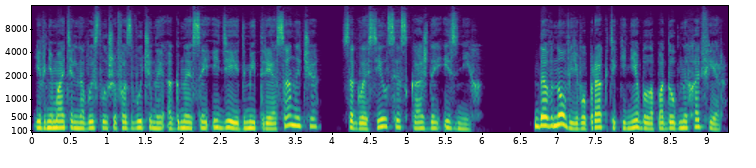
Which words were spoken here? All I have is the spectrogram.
и, внимательно выслушав озвученные Агнесой идеи Дмитрия Саныча, согласился с каждой из них. Давно в его практике не было подобных афер.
